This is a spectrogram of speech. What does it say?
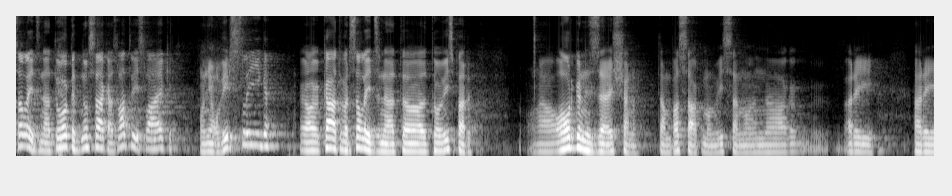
salīdzināt to, kad nu, sākās Latvijas laiki un jau virslīga? Uh, Kā tu vari salīdzināt uh, to vispār uh, organizēšanu tam pasākumam visam un uh, arī, arī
